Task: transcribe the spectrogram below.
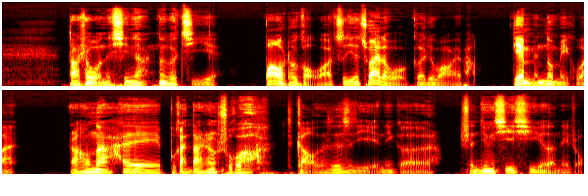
当时我那心啊，那个急，抱着狗啊，直接拽着我哥就往外跑，店门都没关，然后呢还不敢大声说，搞得自己那个神经兮兮的那种。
